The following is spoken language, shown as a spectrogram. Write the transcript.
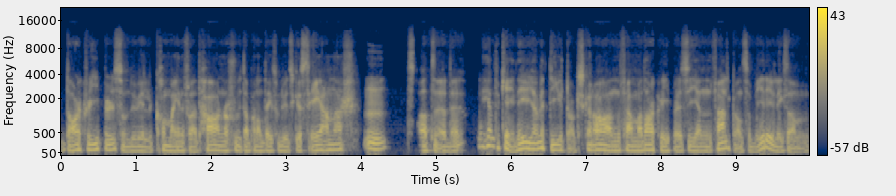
Dark Reapers som du vill komma in från ett hörn och skjuta på någonting som du inte skulle se annars. Mm. Så att eh, det är helt okej. Det är ju jävligt dyrt dock. Ska du ha en femma Dark Reapers i en Falcon så blir det ju liksom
